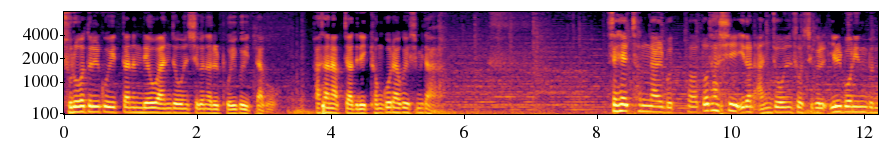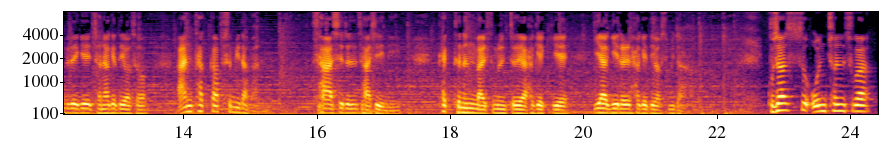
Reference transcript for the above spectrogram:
줄어들고 있다는 매우 안 좋은 시그널을 보이고 있다고 화산학자들이 경고를 하고 있습니다. 새해 첫날부터 또다시 이런 안 좋은 소식을 일본인 분들에게 전하게 되어서 안타깝습니다만 사실은 사실이니 팩트는 말씀을 드려야 하겠기에 이야기를 하게 되었습니다. 구사스 온천수가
